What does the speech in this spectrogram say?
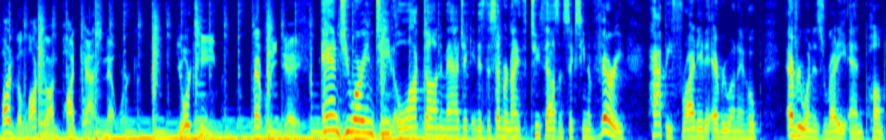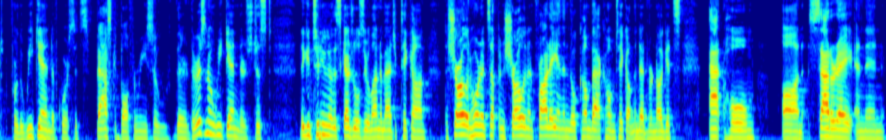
Part of the Locked On Podcast Network. Your team every day. And you are indeed locked on Magic. It is December 9th, 2016. A very happy Friday to everyone. I hope everyone is ready and pumped for the weekend. Of course, it's basketball for me, so there there is no weekend. There's just the continuing of the schedule is the Orlando Magic take on the Charlotte Hornets up in Charlotte on Friday, and then they'll come back home, take on the Denver Nuggets at home on Saturday, and then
